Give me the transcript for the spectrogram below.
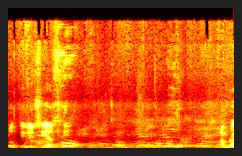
প্রতিবেশী আছি, আমরা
